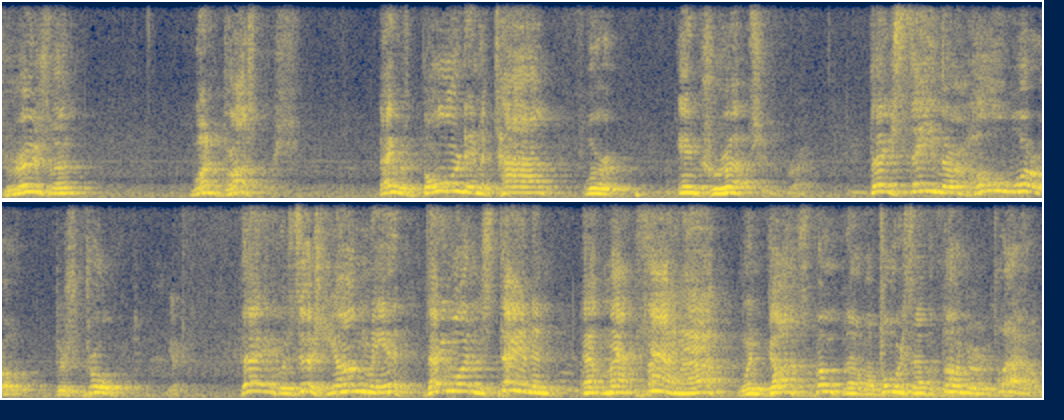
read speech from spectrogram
Jerusalem wasn't prosperous. They was born in a time where in corruption. They seen their whole world destroyed. Yep. They was just young men. They wasn't standing at Mount Sinai when God spoke of a voice of a thunder and cloud.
